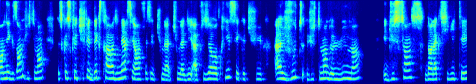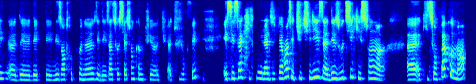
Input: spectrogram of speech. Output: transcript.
en exemple justement parce que ce que tu fais d'extraordinaire, c'est en fait, tu me l'as dit à plusieurs reprises, c'est que tu ajoutes justement de l'humain et du sens dans l'activité euh, des, entrepreneuses et des associations comme tu, euh, tu as toujours fait. Et c'est ça qui fait la différence. Et tu utilises des outils qui sont euh, euh, qui ne sont pas communs.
